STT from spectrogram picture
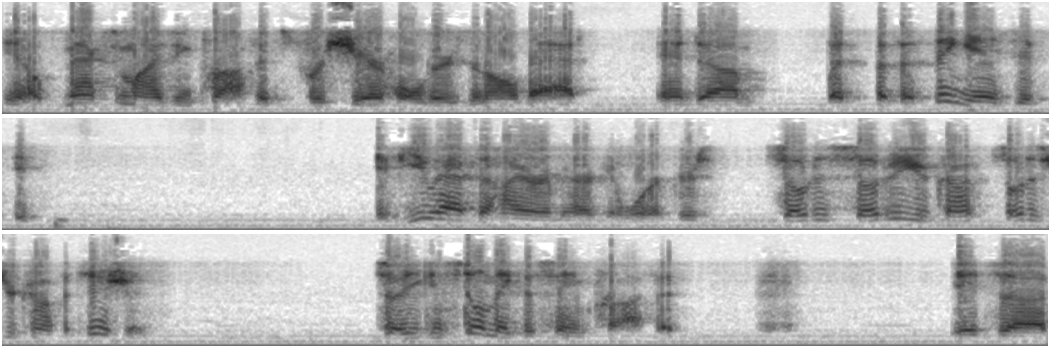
you know maximizing profits for shareholders and all that. And um, but but the thing is, if, if if you have to hire American workers, so does so do your so does your competition. So you can still make the same profit. It's uh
